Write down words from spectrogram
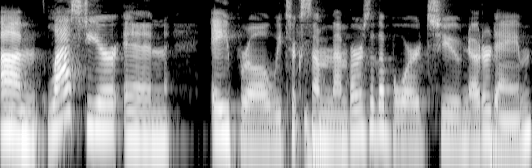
Um, last year in April, we took some members of the board to Notre Dame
